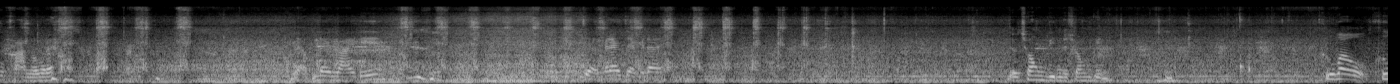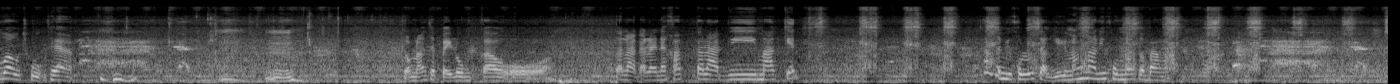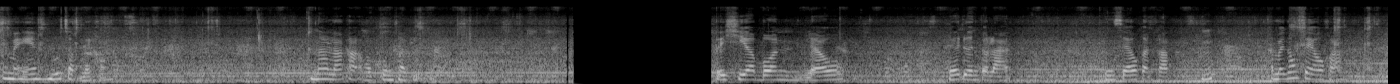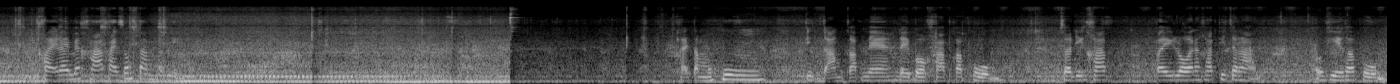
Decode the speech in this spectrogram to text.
ลูกค้าลงเลยแบบได้ไลน์ดิแจกไม่ได้แจกไม่ได้ เดี๋ยวช่องบินเดี๋ยวช่องบิน คือว่าคือว่าถูกแท้กำลังจะไปลมเกาตลาดอะไรนะครับ ตลาดวีมาร์เก็ตน่าจะมีคนรู้จักเยอะมั้งหน้านิคมลาดกระบังใช่ไหมรู้จักไหมคะ น่ารักอะขอบคุณค่ะพี่ไปเชียร์บอลแล้วแล้วเดินตลาดคุณแซวกันครับทำไมต้องแซวคะขายอะไรไหมคะขายส้มตำค่ะพี่ขายตำมะฮุงติดตามกับแน่ได้บอกครับครับผม สวัสดีครับ ไปรอนะครับที่ตลาด โอเคครับผม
